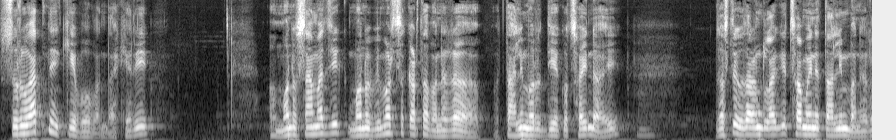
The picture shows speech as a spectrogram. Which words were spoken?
सुरुवात नै के भयो भन्दाखेरि मनोसामाजिक मनोविमर्शकर्ता भनेर तालिमहरू दिएको छैन है। जस्तै उदाहरणको लागि छ महिना तालिम भनेर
